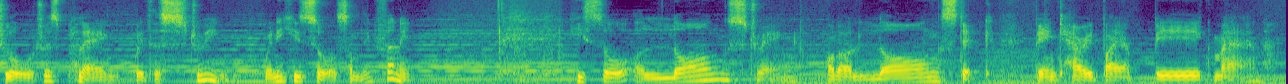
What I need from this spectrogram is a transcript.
George was playing with a string when he saw something funny he saw a long string on a long stick being carried by a big man.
